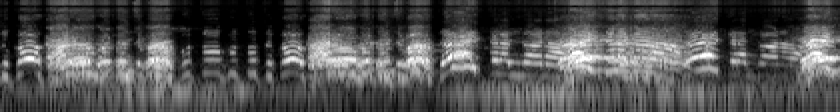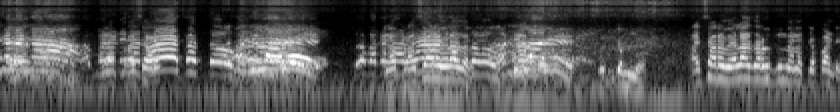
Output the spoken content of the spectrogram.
గుర్తుంచుకో. కారు గుర్తుంచుకో. గుర్తు గుర్తుంచుకో. కారు గుర్తుంచుకో. జై తెలంగాణ. జై తెలంగాణ. జై తెలంగాణ. జై తెలంగాణ. ప్రచారం- ఎలా. కొంచెం ప్రచారం ఎలా జరుగుతుందన్న చెప్పండి.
